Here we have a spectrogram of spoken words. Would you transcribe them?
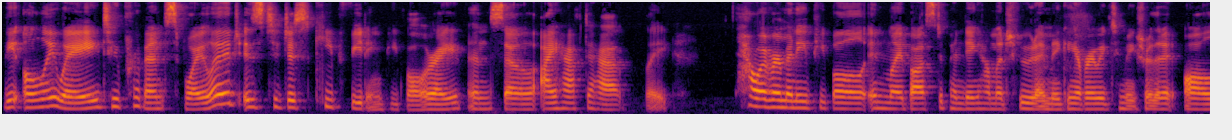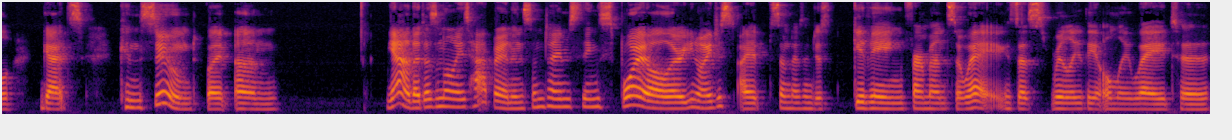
the only way to prevent spoilage is to just keep feeding people, right? And so I have to have, like, however many people in my bus, depending how much food I'm making every week to make sure that it all gets consumed. But, um, yeah, that doesn't always happen. And sometimes things spoil, or, you know, I just, I sometimes I'm just giving ferments away because that's really the only way to,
